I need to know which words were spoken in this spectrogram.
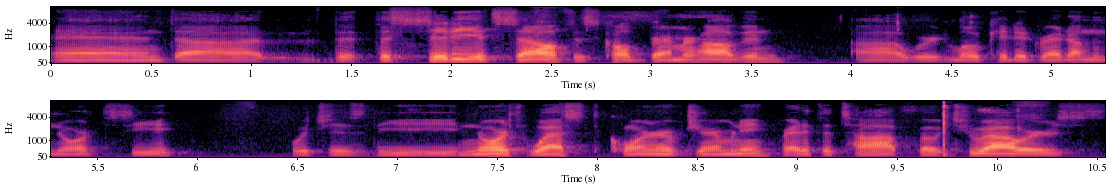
and uh, the the city itself is called Bremerhaven. Uh, we're located right on the North Sea, which is the northwest corner of Germany, right at the top, about two hours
